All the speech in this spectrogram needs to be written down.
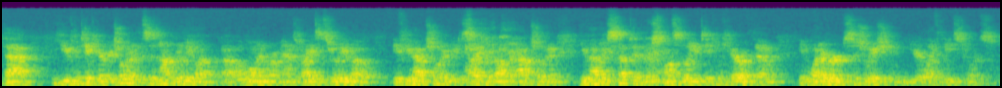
that you can take care of your children. This is not really about uh, a woman or a man's rights. It's really about if you have children, you decide to adopt or have children, you have accepted the responsibility of taking care of them in whatever situation your life leads towards.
